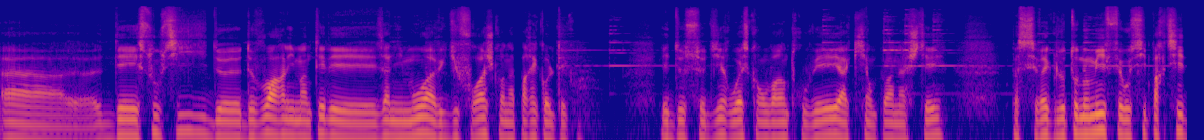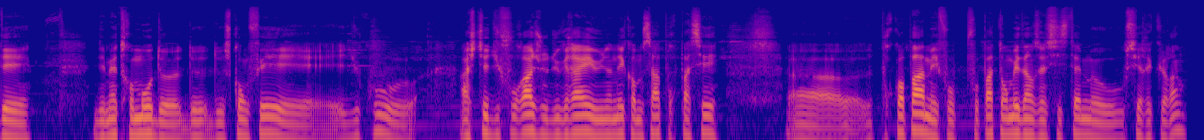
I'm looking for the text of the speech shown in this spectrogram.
euh, des soucis de devoir alimenter les animaux avec du fourrage qu'on n'a pas récolté. Et de se dire où est-ce qu'on va en trouver, à qui on peut en acheter. Parce que c'est vrai que l'autonomie fait aussi partie des, des maîtres mots de, ce qu'on fait. Et, du coup, acheter du fourrage ou du grain une année comme ça pour passer, euh, pourquoi pas, mais il faut, faut, pas tomber dans un système où c'est récurrent.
